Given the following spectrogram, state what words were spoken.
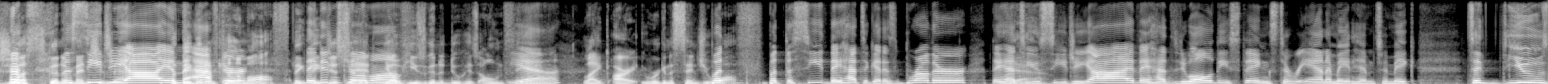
just gonna mention that. the mention CGI that. and But they the didn't after. kill him off. They, they they, didn't just kill said, him "Yo, he's gonna do his own thing." Yeah. Like, all right, we're gonna send you But off. But the C they had to get his brother. They had to use CGI. They had to do all of these things to reanimate him to make to use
